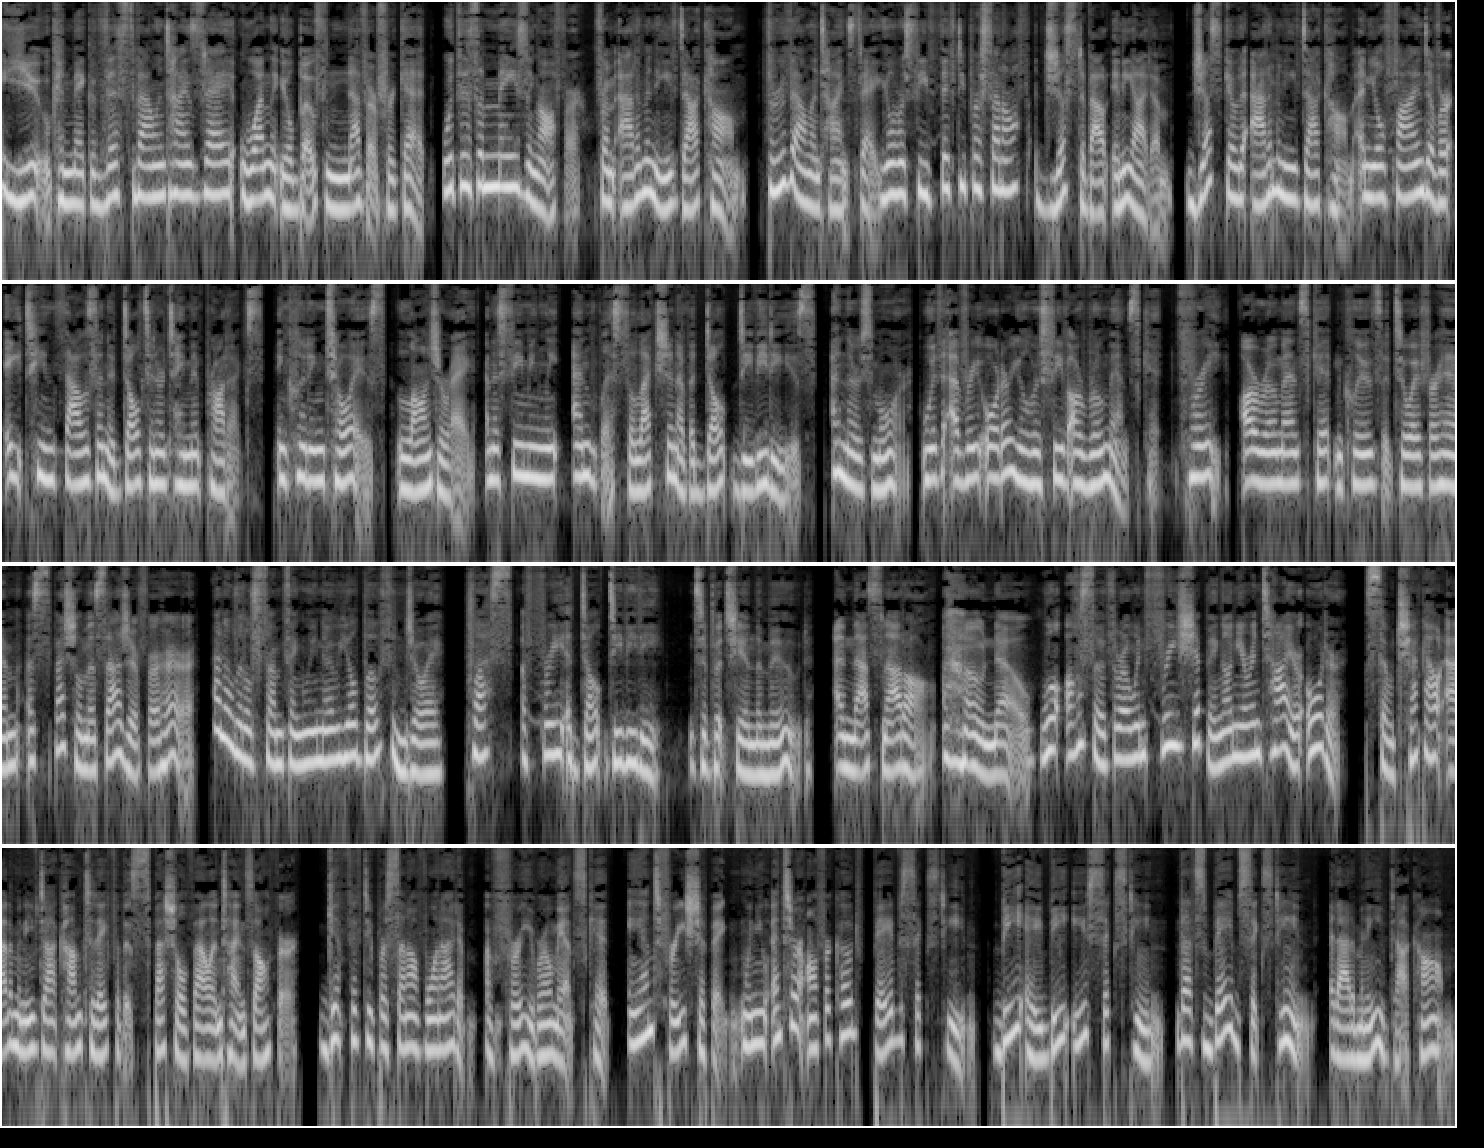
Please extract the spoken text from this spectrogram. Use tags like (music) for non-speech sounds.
You can make this Valentine's Day one that you'll both never forget with this amazing offer from adamandeve.com. Through Valentine's Day, you'll receive 50% off just about any item. Just go to adamandeve.com and you'll find over 18,000 adult entertainment products, including toys, lingerie, and a seemingly endless selection of adult DVDs. And there's more. With every order, you'll receive our romance kit free. Our romance kit includes a toy for him, a special massager for her, and a little something we know you'll both enjoy. Plus, a free adult DVD to put you in the mood. And that's not all. (laughs) Oh no. We'll also throw in free shipping on your entire order. So check out adamandeve.com today for this special Valentine's offer. Get 50% off one item, a free romance kit, and free shipping when you enter offer code BABE16. B-A-B-E 16. That's BABE16 at adamandeve.com.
